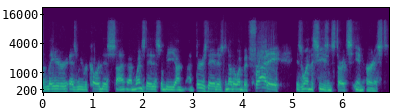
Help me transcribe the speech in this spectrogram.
later as we record this on, on Wednesday. This will be on, on Thursday. There's another one, but Friday is when the season starts in earnest.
